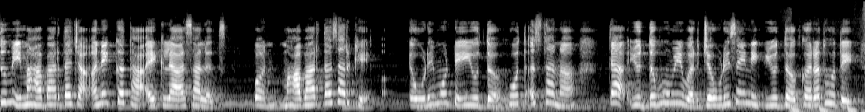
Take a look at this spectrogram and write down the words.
तुम्ही महाभारताच्या अनेक कथा ऐकल्या असालच पण महाभारतासारखे एवढे मोठे युद्ध होत असताना त्या युद्धभूमीवर जेवढे सैनिक युद्ध करत होते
